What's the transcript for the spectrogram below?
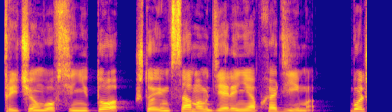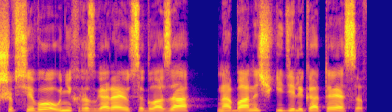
Причем вовсе не то, что им в самом деле необходимо. Больше всего у них разгораются глаза на баночки деликатесов,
